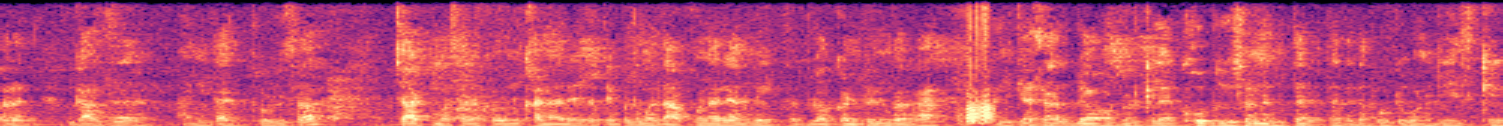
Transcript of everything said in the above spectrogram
परत गाजर आणि त्यात थोडंसं चाट मसाला करून खाणार आहे तर ते पण तुम्हाला दाखवणार आहे आम्ही. तर ब्लॉग कंटिन्यू बघा. आणि जस्ट आज ब्लॉग अपलोड केला आहे खूप दिवसानंतर तर त्याचा फोटो बनवते एस के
